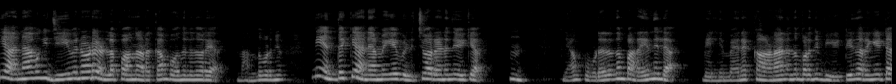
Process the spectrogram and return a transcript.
ഈ അനാമിക ജീവനോടെ ഉള്ളപ്പോൾ അത് നടക്കാൻ പോകുന്നില്ലെന്ന് പറയാ. നന്ദു പറഞ്ഞു നീ എന്തൊക്കെയാ അനാമികയെ വിളിച്ചു പറയണമെന്ന് ചോദിക്കാം. ഞാൻ കൂടുതലൊന്നും പറയുന്നില്ല. വല്യമ്മേനെ കാണാനെന്നും പറഞ്ഞ് വീട്ടിൽ നിന്ന് ഇറങ്ങിയിട്ട്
